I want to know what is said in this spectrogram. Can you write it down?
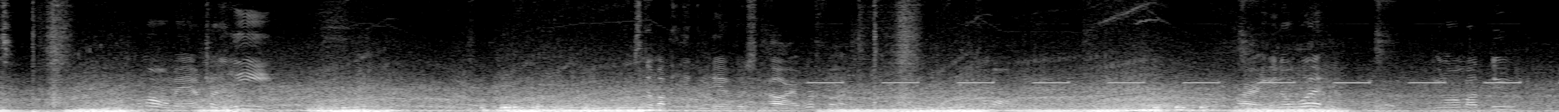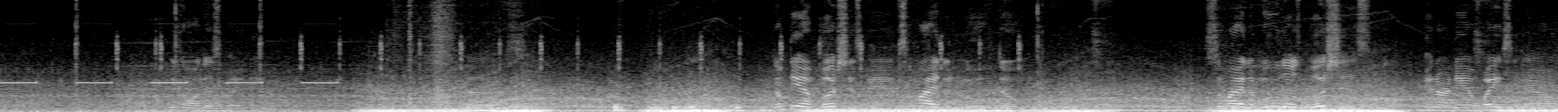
Come on, man. I'm trying to leave. I'm still about to hit them damn bushes. Alright, we're fucked. Come on. Alright, you know what? You know what I'm about to do? We going this way, Because them damn bushes, man. Somebody done moved them. Somebody to move those bushes in our damn way, so now.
